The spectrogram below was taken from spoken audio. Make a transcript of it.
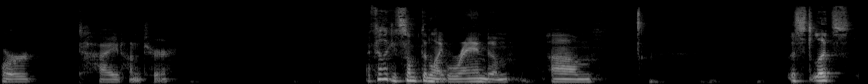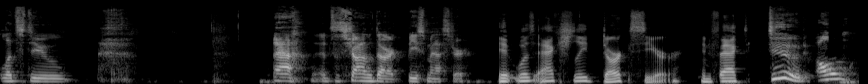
or Tide Hunter. I feel like it's something like random. Um, let's let's let's do. Ah, it's a shot in the dark. Beastmaster, It was actually Darkseer. In fact, dude. Oh,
